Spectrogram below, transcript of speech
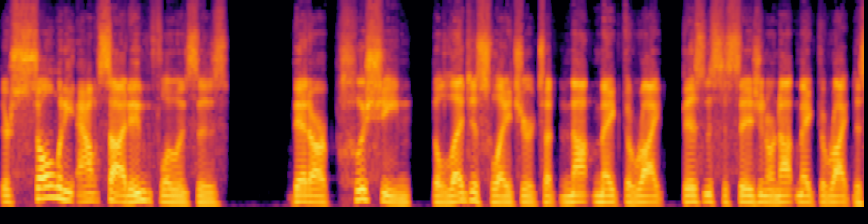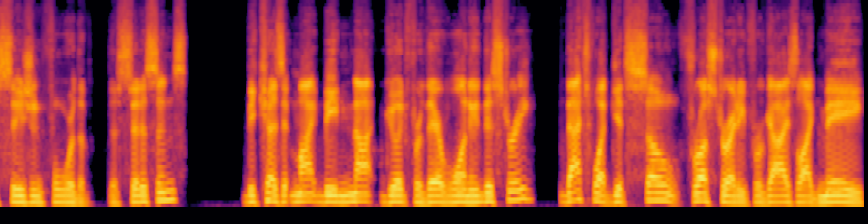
there's so many outside influences that are pushing the legislature to not make the right business decision or not make the right decision for the, the citizens because it might be not good for their one industry that's what gets so frustrating for guys like me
